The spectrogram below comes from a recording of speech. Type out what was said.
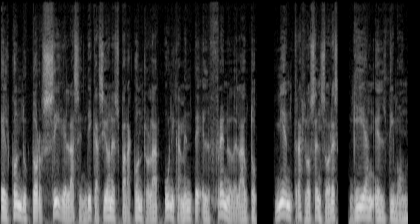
el conductor sigue las indicaciones para controlar únicamente el freno del auto mientras los sensores guían el timón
